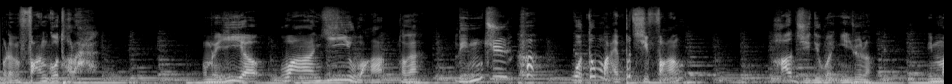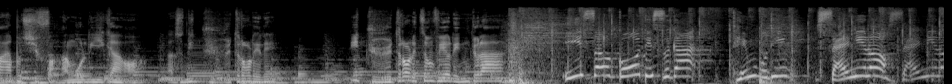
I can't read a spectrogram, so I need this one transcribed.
不能放过他啦。我们的益友万一王，好看。邻居，哼，我都买不起房。好奇的问一句了，你买不起房，我理解啊，但是你住在哪里呢？你住在哪里，总会有邻居啦。一首歌的时间，听不听，随你了，随你了。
